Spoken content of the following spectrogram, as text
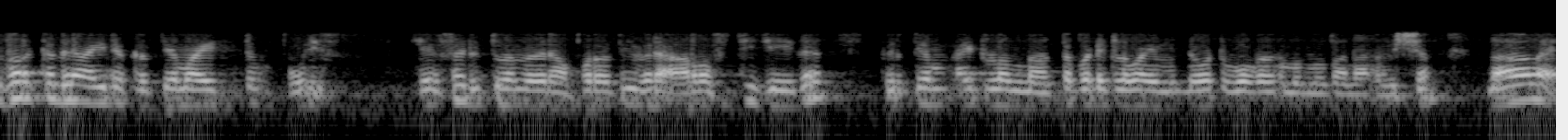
ഇവർക്കെതിരായിട്ട് കൃത്യമായിട്ടും പോലീസ് കേസെടുത്തു എന്നതിനപ്പുറത്ത് ഇവരെ അറസ്റ്റ് ചെയ്ത് കൃത്യമായിട്ടുള്ള നടപടികളുമായി മുന്നോട്ട് പോകണമെന്നതാണ് ആവശ്യം. നാളെ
